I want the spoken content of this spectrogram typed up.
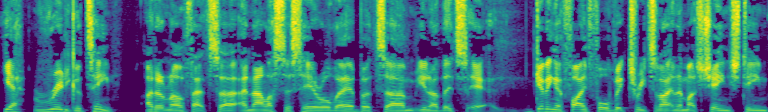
yeah, really good team. I don't know if that's uh, analysis here or there, but um, you know, it's uh, getting a five-four victory tonight and a much-changed team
